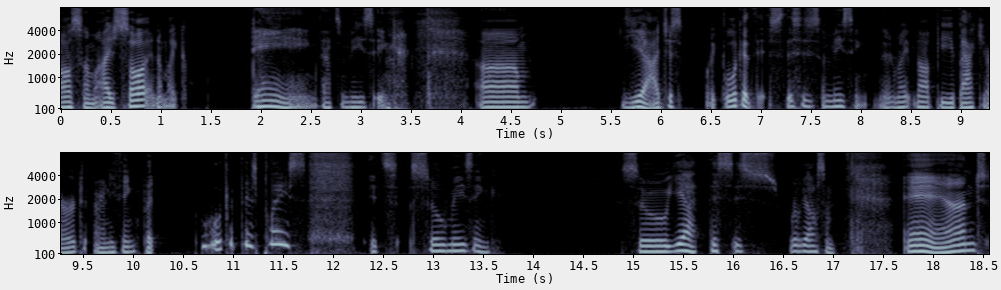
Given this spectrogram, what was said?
awesome. I saw it and I'm like, dang, that's amazing. um, yeah, I just like look at this. This is amazing. There might not be a backyard or anything, but look at this place. It's so amazing. So yeah, this is really awesome. And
